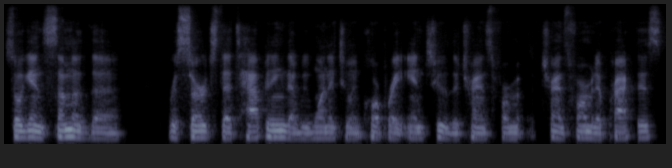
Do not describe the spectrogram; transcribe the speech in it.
So again, some of the research that's happening that we wanted to incorporate into the transform transformative practice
